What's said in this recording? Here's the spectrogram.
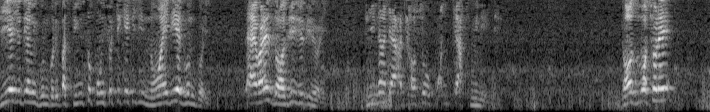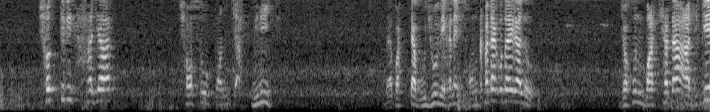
দিয়ে যদি আমি গুণ করি, বা তিনশো পঁয়ষট্টিকে কিছু নয় দিয়ে গুণ করি অ্যাভারেজ দিয়ে যদি ধরি, তিন হাজার ছশো পঞ্চাশ মিনিট। দশ বছরে ছত্রিশ হাজার ছশো পঞ্চাশ মিনিট। ব্যাপারটা বুঝুন, এখানে সংখ্যাটা কোথায় গেল? যখন বাচ্চাটা আজকে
